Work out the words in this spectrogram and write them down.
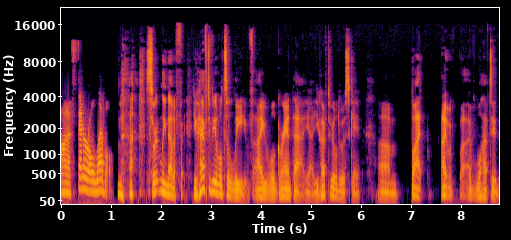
on a federal level. certainly not a. Fa- you have to be able to leave. I will grant that. Yeah, you have to be able to escape. Um, but I, I will have to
